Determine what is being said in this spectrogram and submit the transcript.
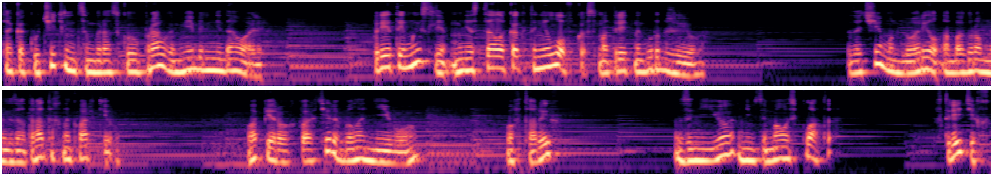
так как учительницам городской управы мебель не давали. При этой мысли мне стало как-то неловко смотреть на Гурджиева. Зачем он говорил об огромных затратах на квартиру? Во-первых, квартира была не его, во-вторых, за нее не взималась плата. В-третьих,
